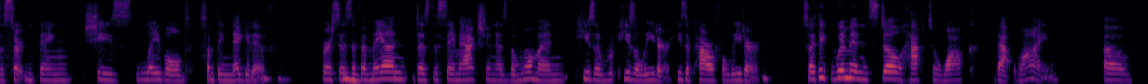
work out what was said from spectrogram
a certain thing she's labeled something negative mm-hmm. versus mm-hmm. if a man does the same action as the woman he's a he's a leader he's a powerful leader mm-hmm. so i think women still have to walk that line of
